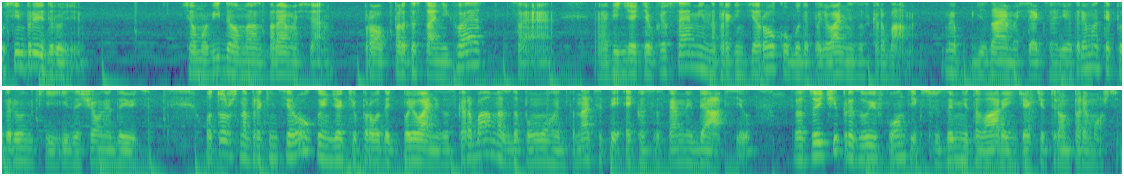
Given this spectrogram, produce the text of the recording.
Усім привіт, друзі! В цьому відео ми розберемося про передостанній квест. Це е, в Injective Custom наприкінці року буде полювання за скарбами. Ми дізнаємося, як взагалі отримати подарунки і за що вони даються. Отож, наприкінці року Injective проводить полювання за скарбами за допомогою 12 екосистемних деапсів, роздаючи призовий фонд і ексклюзивні товари Injective трьом переможцям.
